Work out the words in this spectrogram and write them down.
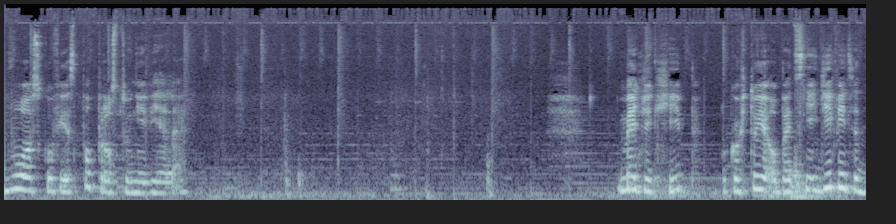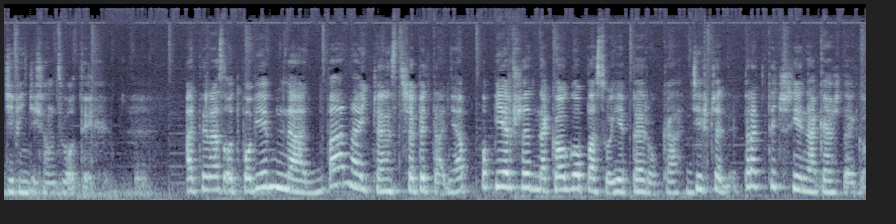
włosków jest po prostu niewiele. Magic Hip kosztuje obecnie 990 zł. A teraz odpowiem na dwa najczęstsze pytania. Po pierwsze, na kogo pasuje peruka dziewczyny? Praktycznie na każdego,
